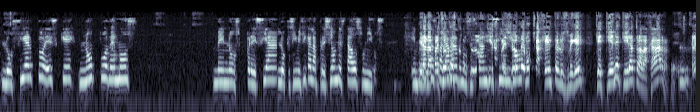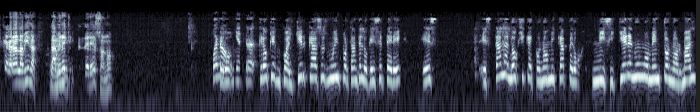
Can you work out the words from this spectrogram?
lo cierto es que no podemos menospreciar lo que significa la presión de Estados Unidos. En Mira, la presión de nos están diciendo... la presión de mucha gente, Luis Miguel, que tiene que ir a trabajar, tiene que agarrar la vida. También hay que entender eso, ¿no? Bueno, creo que en cualquier caso es muy importante lo que dice Tere, es está la lógica económica, pero ni siquiera en un momento normal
